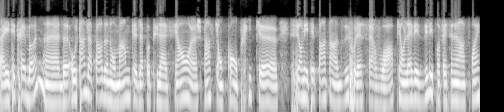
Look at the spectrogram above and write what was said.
A été très bonne, euh, de, autant de la part de nos membres que de la population. Euh, je pense qu'ils ont compris que euh, si on n'était pas entendu, il fallait se faire voir. Puis on l'avait dit, les professionnels en soins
